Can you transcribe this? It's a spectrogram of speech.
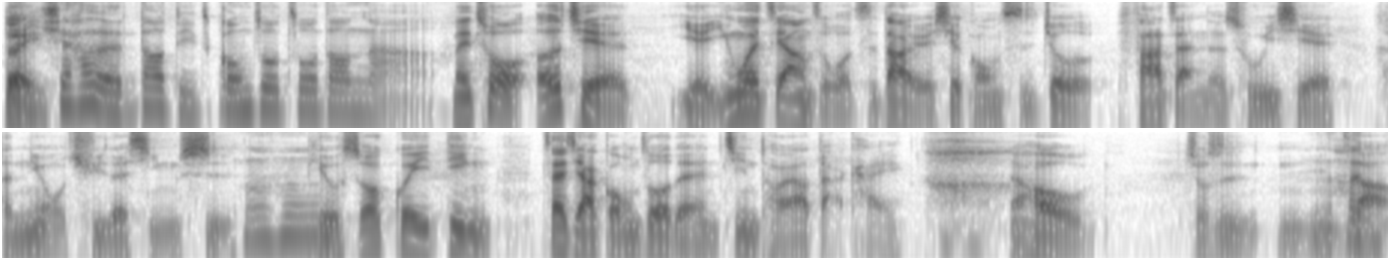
底下人到底工作做到哪。没错，而且也因为这样子，我知道有一些公司就发展得出一些很扭曲的形式，嗯，比如说规定在家工作的人镜头要打开，然后就是你知道，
